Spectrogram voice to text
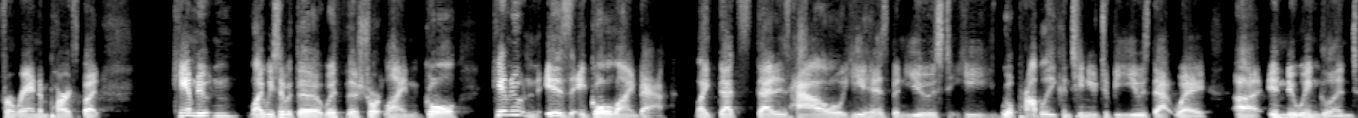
for random parts, but Cam Newton, like we said with the with the short line goal, Cam Newton is a goal line back. Like that's that is how he has been used. He will probably continue to be used that way uh, in New England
